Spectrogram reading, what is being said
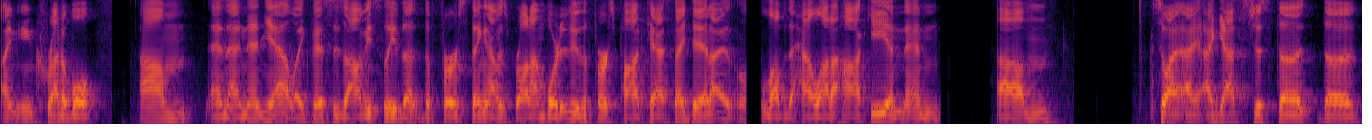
incredible. Um, and and then yeah, like this is obviously the the first thing I was brought on board to do. The first podcast I did. I love the hell out of hockey, and and um, so I, I- guess just the the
